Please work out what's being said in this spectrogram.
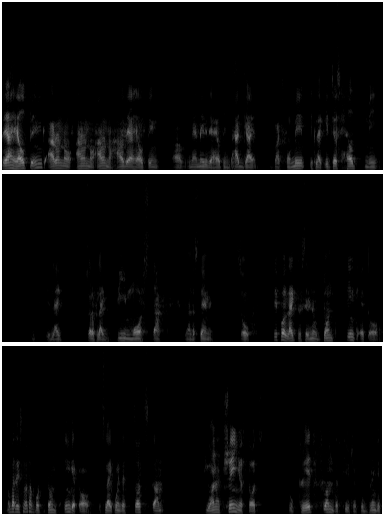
they are helping i don't know i don't know i don't know how they are helping uh, maybe they're helping that guy but for me it's like it just helped me it like sort of like be more stuck. You understand me? So people like to say, no, don't think at all. No, but it's not about don't think at all. It's like when the thoughts come, you want to train your thoughts to create from the future, to bring it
